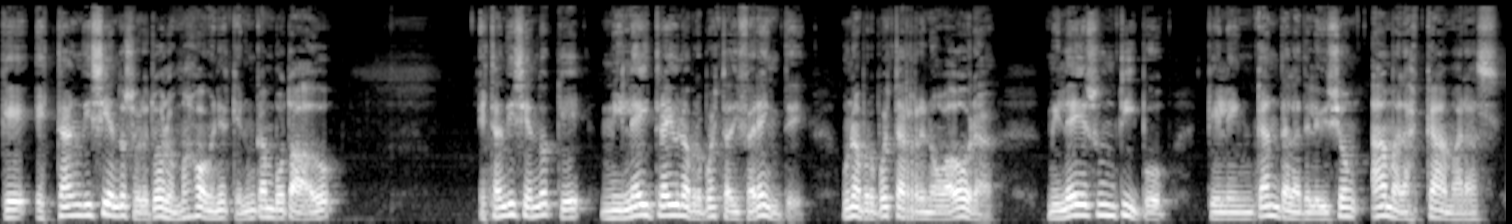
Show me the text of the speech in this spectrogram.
que están diciendo, sobre todo los más jóvenes que nunca han votado, están diciendo que mi ley trae una propuesta diferente, una propuesta renovadora. Mi ley es un tipo que le encanta la televisión, ama las cámaras,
